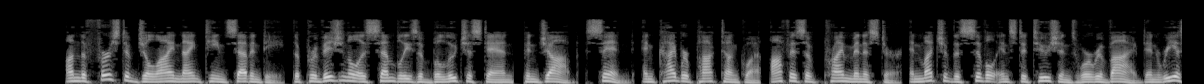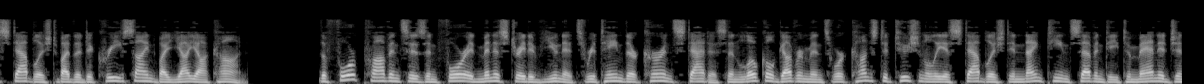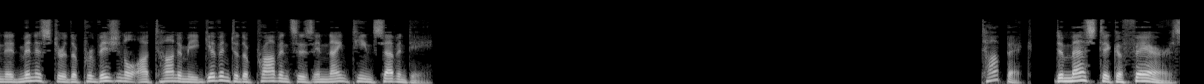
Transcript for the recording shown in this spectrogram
On 1 July 1970, the Provisional Assemblies of Baluchistan, Punjab, Sindh, and Khyber Pakhtunkhwa, Office of Prime Minister, and much of the civil institutions were revived and re-established by the decree signed by Yahya Khan. The four provinces and four administrative units retained their current status and local governments were constitutionally established in 1970 to manage and administer the provisional autonomy given to the provinces in 1970. Topic: Domestic affairs.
